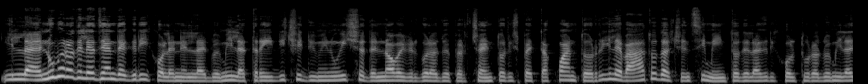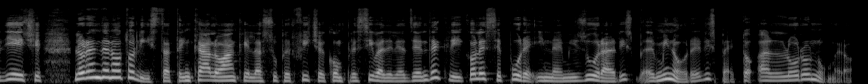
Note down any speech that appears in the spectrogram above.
Il numero delle aziende agricole nel 2013 diminuisce del 9,2% rispetto a quanto rilevato dal censimento dell'agricoltura 2010. Lo rende noto l'Istat, in calo anche la superficie complessiva delle aziende agricole, seppure in misura ris- eh, minore rispetto al loro numero.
